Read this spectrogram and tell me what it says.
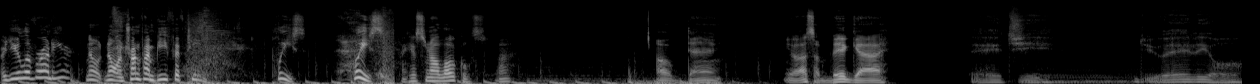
Are you live around here? No, no. I'm trying to find B15. Please, please. I guess they're not locals. Uh, oh dang! Yo, that's a big guy. Eiji Duelio.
